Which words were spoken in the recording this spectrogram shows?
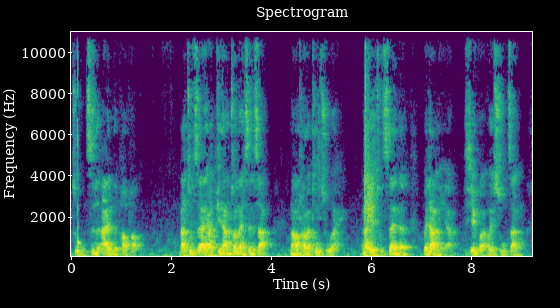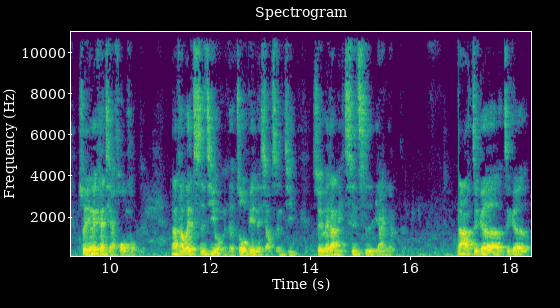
组织胺的泡泡。那组织胺它平常装在身上。然后它会吐出来，那些组织胺呢，会让你啊血管会舒张，所以你会看起来红红的。那它会刺激我们的周边的小神经，所以会让你刺刺痒痒的。那这个这个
